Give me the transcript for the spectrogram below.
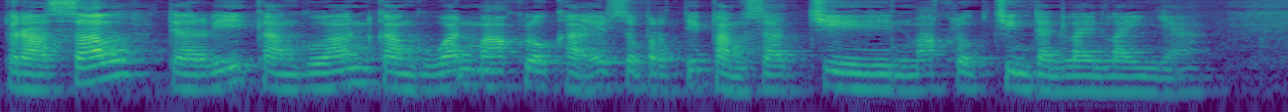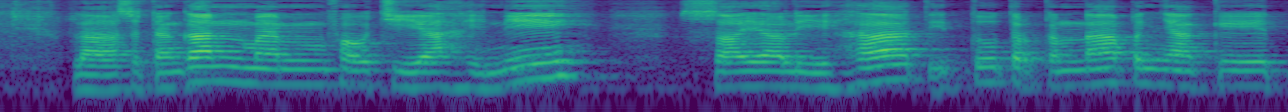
berasal dari gangguan-gangguan makhluk gaib seperti bangsa jin, makhluk jin dan lain-lainnya. Nah, sedangkan Mem Faujiah ini saya lihat itu terkena penyakit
